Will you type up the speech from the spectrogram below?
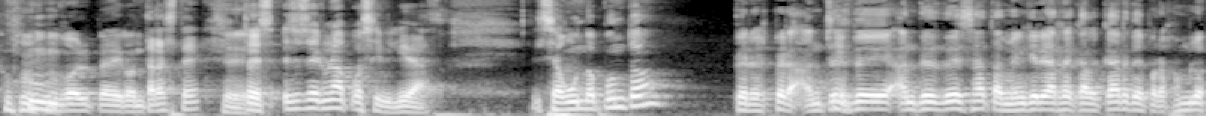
un golpe de contraste. Sí. Entonces, eso sería una posibilidad. El segundo punto, Pero espera, antes, de, antes de esa también quería recalcar de, por ejemplo,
